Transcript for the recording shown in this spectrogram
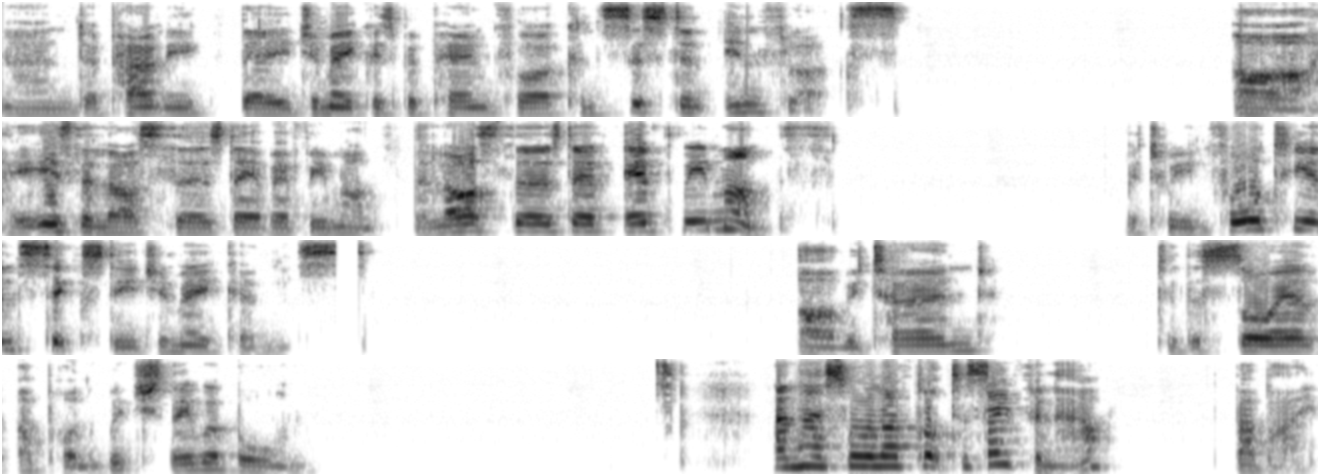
And apparently, they, Jamaica is preparing for a consistent influx Ah, it is the last Thursday of every month. The last Thursday of every month. Between 40 and 60 Jamaicans are returned to the soil upon which they were born. And that's all I've got to say for now. Bye bye.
